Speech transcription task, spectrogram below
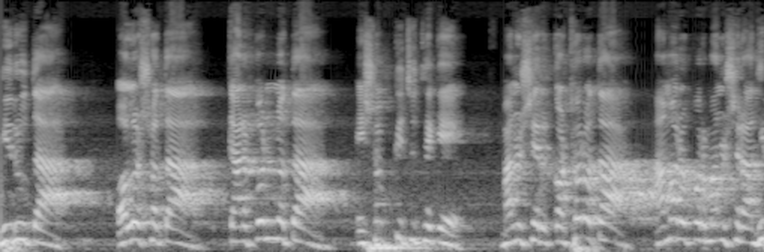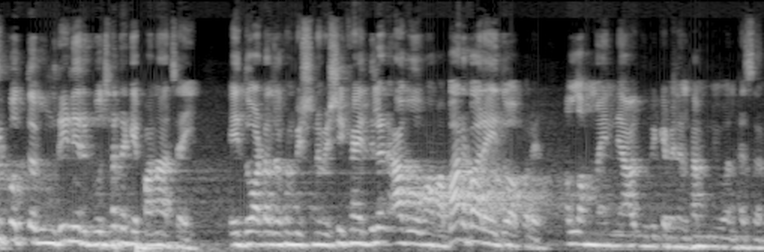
ভীরুতা, অলসতা কার্পণ্যতা, এই সব কিছু থেকে মানুষের কঠোরতা, আমার উপর মানুষের আধিপত্য এবং ঋণের বোঝা থেকে পানা চাই। এই দোয়াটা যখন বিষ্ণুনবী শিখাই দিলেন, আবু মামা বারবার এই দোয়া পড়েন। আল্লাহ ওয়াল হাসান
